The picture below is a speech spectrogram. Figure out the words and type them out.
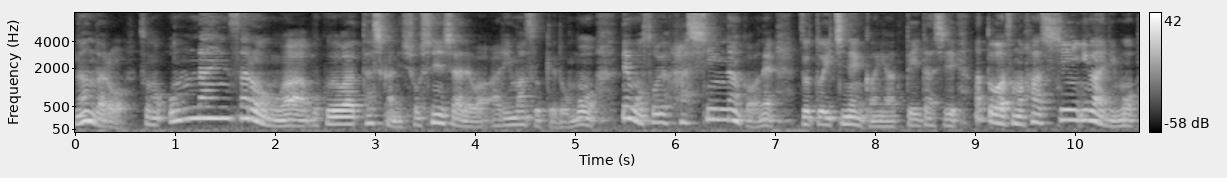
なんだろう、そのオンラインサロンは僕は確かに初心者ではありますけども、でもそういう発信なんかはね、ずっと1年間やっていたし、あとはその発信以外にも、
